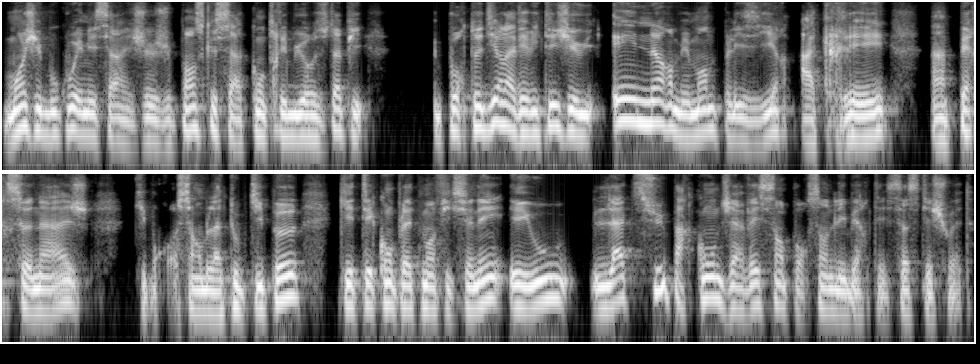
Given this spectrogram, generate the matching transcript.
moi j'ai beaucoup aimé ça. Je, je pense que ça contribue au résultat. Puis pour te dire la vérité, j'ai eu énormément de plaisir à créer un personnage qui me ressemble un tout petit peu, qui était complètement fictionné et où là-dessus, par contre, j'avais 100% de liberté. Ça, c'était chouette.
